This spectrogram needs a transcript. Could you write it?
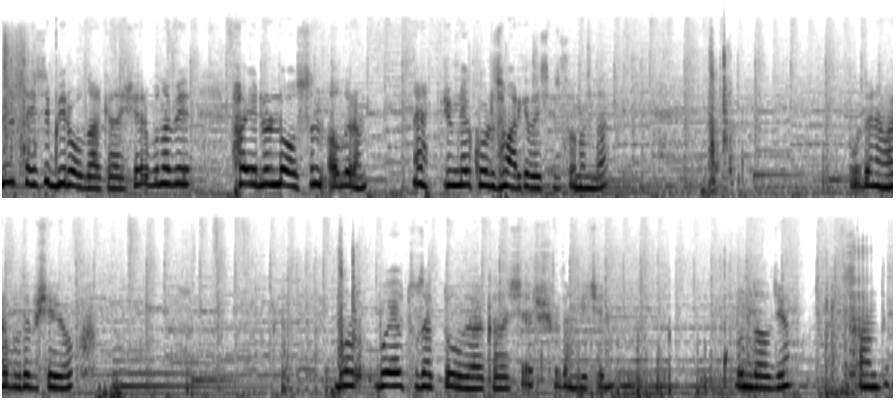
gün sayısı 1 oldu arkadaşlar. Buna bir hayırlı olsun alırım. Heh, cümle kurdum arkadaşlar sonunda. Burada ne var? Burada bir şey yok. Bu, bu ev tuzakta oluyor arkadaşlar. Şuradan geçelim. Bunu da alacağım. Sandık.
